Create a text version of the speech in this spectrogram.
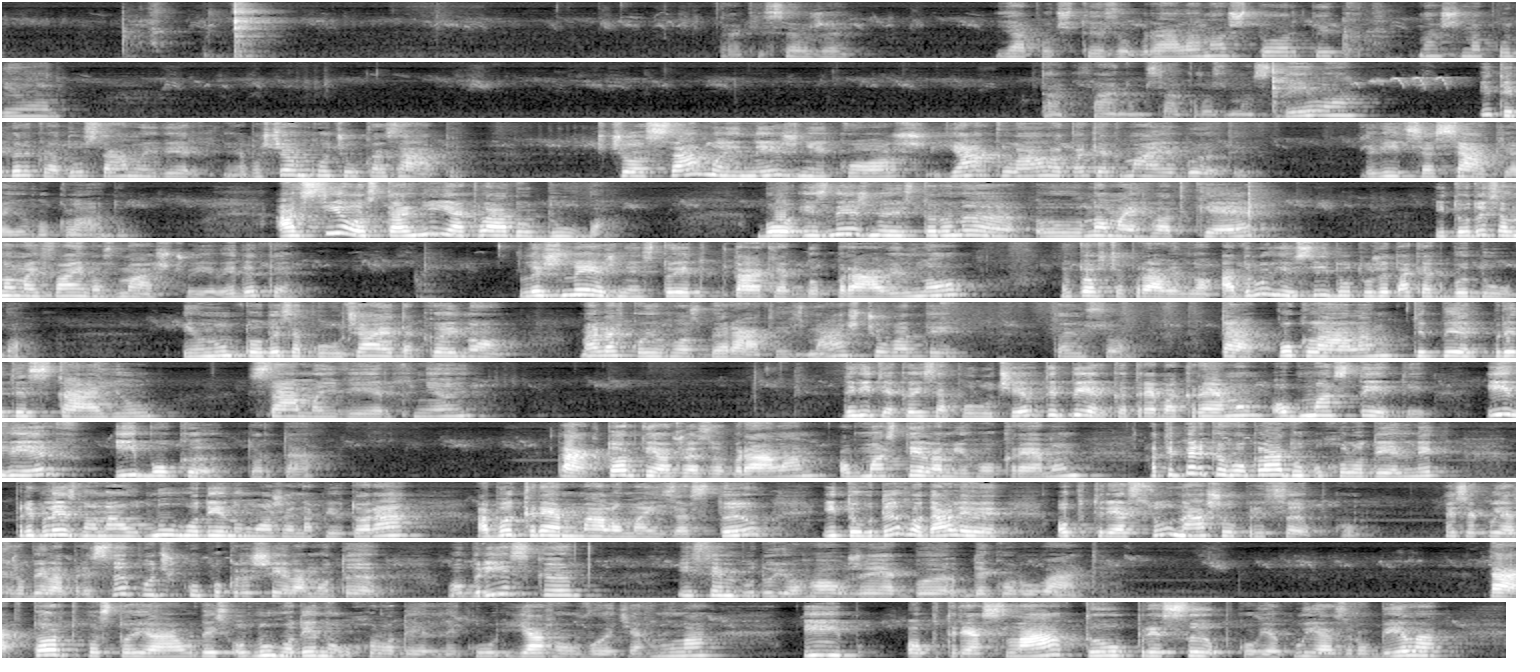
Так, і це вже я почти зобрала наш тортик, наш Наполеон. Так, файно всяк розмастила. І тепер кладу самий верхній. Або ще вам хочу вказати, що самий нижній корж я клала так, як має бути. Дивіться, сяк я його кладу. А всі останні я кладу дуба. Бо із нижньої сторони е, воно має гладке, і туди воно має файно змащує, видите? Лиш нижній стоїть так, якби правильно, не то, що правильно, а другі всі йдуть уже так, якби дуба. І воно туди виходить такий, ну, має легко його збирати, змащувати. Та й все. Так, поклала, тепер притискаю самий верхній. Дивіться, який я получив. Тепер треба кремом обмастити і верх, і боки торта. Так, торт я вже зобрала, обмастила його кремом. А тепер його кладу у холодильник приблизно на одну годину, може на півтора, аби крем мало май застив. І тоді його обтрясу нашу присипку. Ось яку я зробила присипочку, покришила моти обрізки. І цим буду його вже якби декорувати. Так, торт постояв десь одну годину у холодильнику. Я його витягнула і обтрясла ту присипку, яку я зробила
